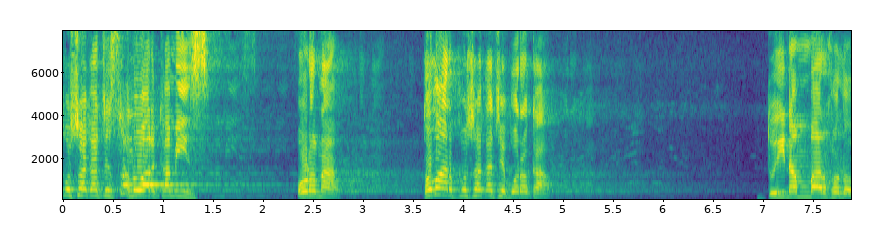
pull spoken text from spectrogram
পোশাক আছে সালোয়ার কামিজ ওড়না তোমার পোশাক আছে বড়কা দুই নাম্বার হলো,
